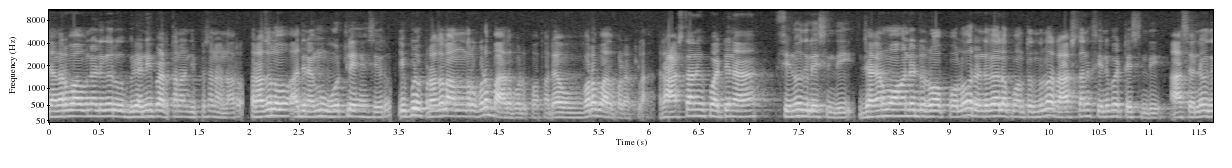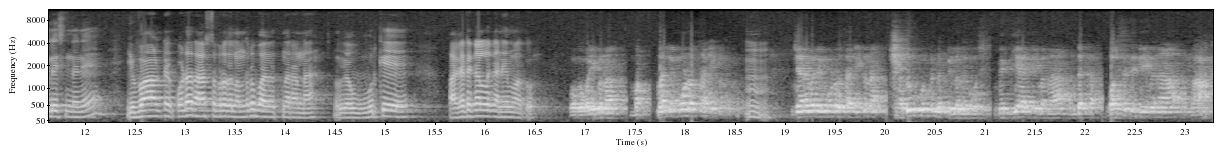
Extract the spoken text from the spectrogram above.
చంద్రబాబు నాయుడు గారు బిర్యానీ పెడతానని చెప్పేసి అన్నారు. ప్రజలు అది నమ్మి ఓట్లు వేసేసారు ఇప్పుడు ప్రజలు అందరూ కూడా బాధపడిపోతారు. ఎవరు బాధపడట్లా? రాష్ట్రానికి పట్టిన శని వదిలేసింది. జగన్మోహన్ రెడ్డి రూపంలో రెండు వేల పంతొమ్మిదిలో రాష్ట్రానికి శని పట్టేసింది. ఆ శని వదిలేసిందని ఇవాళ కూడా రాష్ట్ర ప్రజలందరూ భావిస్తున్నారన్న. నువ్వు ఊరికే పగటికల్లా కానీ మాకు. ఒకవైపున మ- మళ్ళీ మూడో తారీఖున జనవరి మూడో తారీఖున చదువుకుంటున్న పిల్లల కోసం విద్యా దీవెన అందక వసతి దీవెన రాక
